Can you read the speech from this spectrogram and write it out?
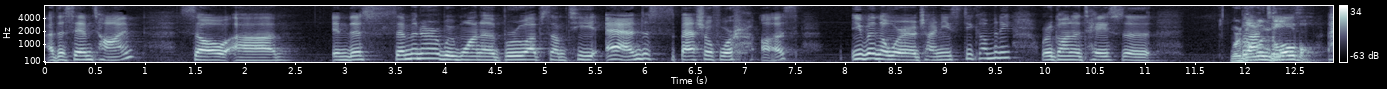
at the same time. So, uh, in this seminar, we want to brew up some tea and special for us. Even though we're a Chinese tea company, we're gonna taste the We're Black going teas. global.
